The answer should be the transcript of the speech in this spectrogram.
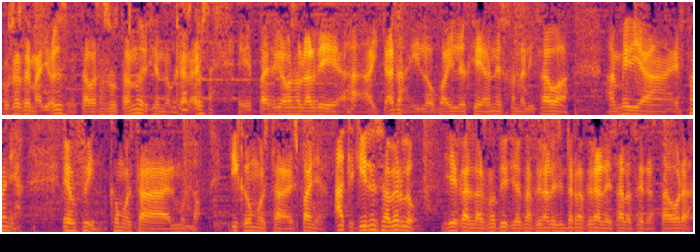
cosas de mayores, me estabas asustando diciendo, que eh, parece que vamos a hablar de Aitana y los bailes que han escandalizado a, a media España. En fin, ¿cómo está el mundo? ¿Y cómo está España? Ah, que quieren saberlo. Llegan las noticias nacionales e internacionales a la ser hasta ahora.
